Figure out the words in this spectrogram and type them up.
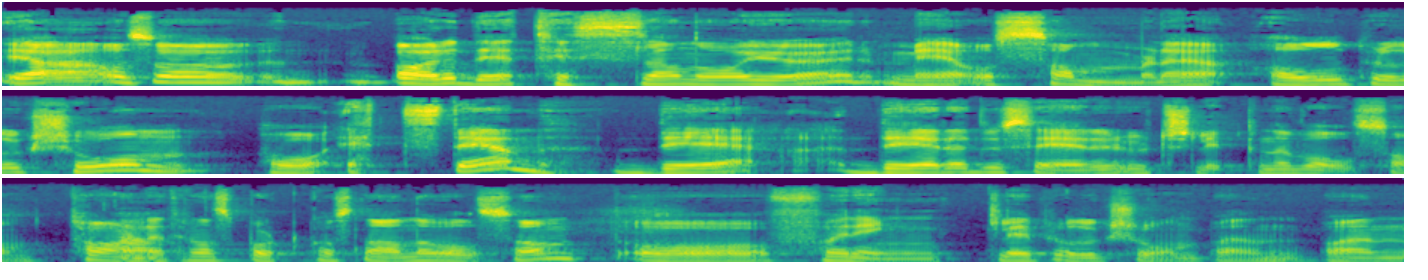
Ja, altså bare det Tesla nå gjør med å samle all produksjon på ett sted, det, det reduserer utslippene voldsomt. Tar ned transportkostnadene voldsomt og forenkler produksjonen på en, på, en,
